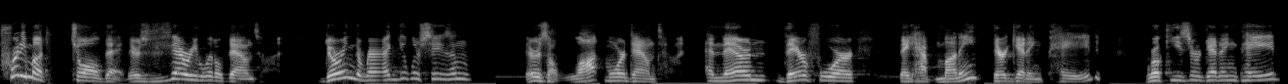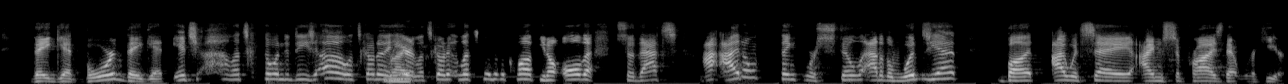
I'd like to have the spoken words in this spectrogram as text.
pretty much all day. There's very little downtime. During the regular season, there's a lot more downtime, and then therefore they have money. They're getting paid rookies are getting paid. They get bored. They get itch oh let's go into dc oh let's go to here. Let's go to let's go to the club. You know all that. So that's I, I don't think we're still out of the woods yet but i would say i'm surprised that we're here.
